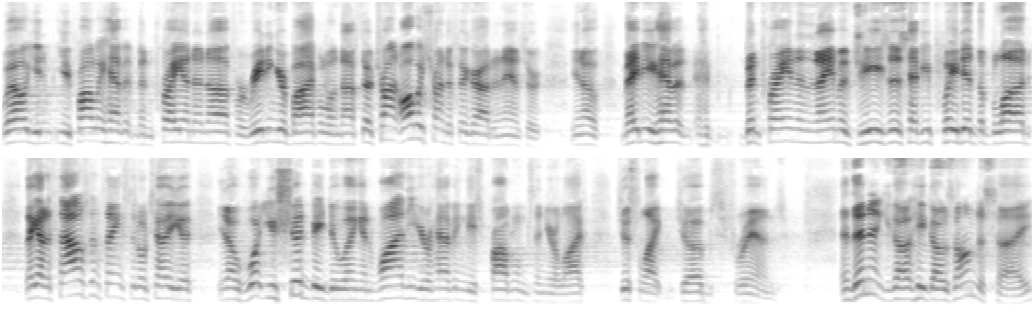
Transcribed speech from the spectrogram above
well you, you probably haven't been praying enough or reading your bible enough. They're trying always trying to figure out an answer. You know maybe you haven't been praying in the name of Jesus? Have you pleaded the blood? They got a thousand things that'll tell you, you know, what you should be doing and why you're having these problems in your life, just like Job's friends. And then he goes on to say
